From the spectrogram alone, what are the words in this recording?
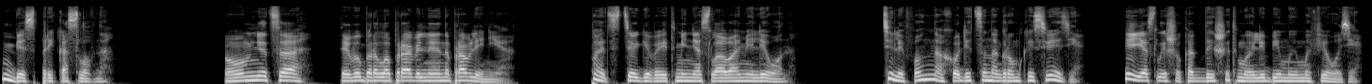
Беспрекословно. «Умница! Ты выбрала правильное направление!» Подстегивает меня словами Леон. Телефон находится на громкой связи, и я слышу, как дышит мой любимый мафиози.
